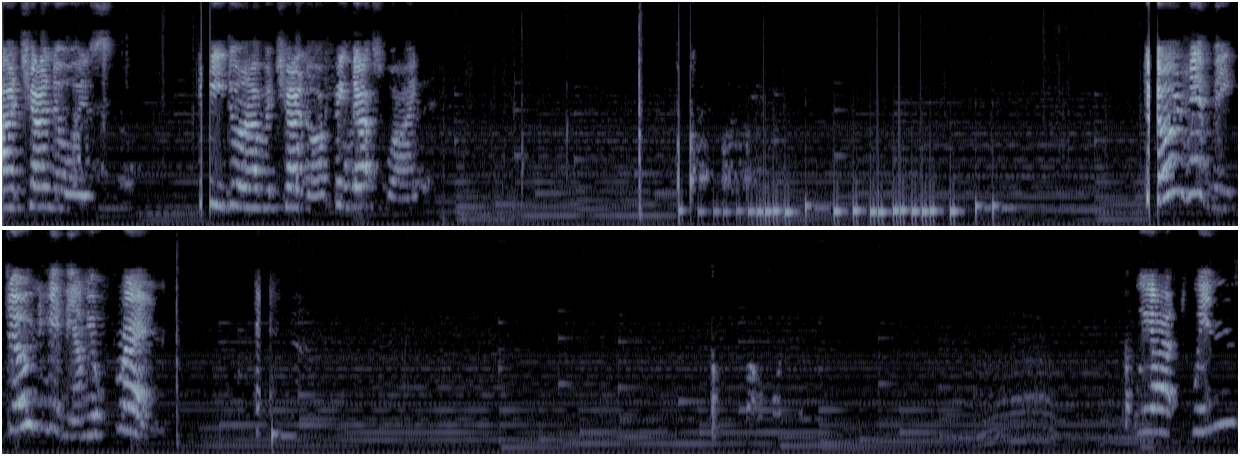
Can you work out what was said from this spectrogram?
our channel is he don't have a channel. I think that's why. We are twins.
